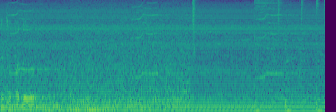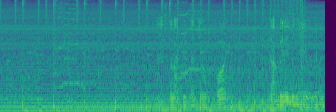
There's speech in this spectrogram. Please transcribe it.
Kita copot dulu. Nah setelah kita copot kita ambil ininya ya teman-teman.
